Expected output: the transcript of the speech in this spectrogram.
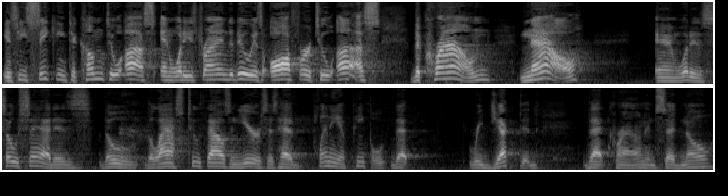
is he's seeking to come to us and what he's trying to do is offer to us the crown now and what is so sad is though the last 2000 years has had plenty of people that rejected that crown and said no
